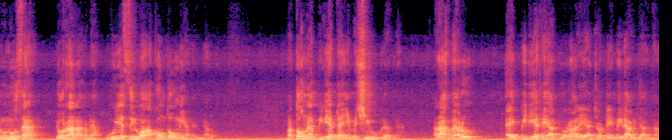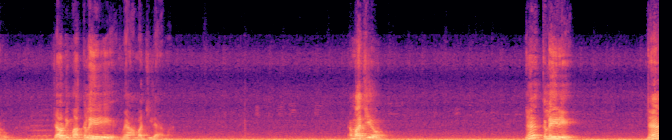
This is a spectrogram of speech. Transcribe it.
နိုးနိုးဆန်းပြောထားတာခင်ဗျာမူရစေဝါအကုန်သုံးနေရတယ်ခင်ဗျားတို့မသုံးတဲ့ PDF တိုက်ရင်မရှိဘူးတဲ့ခင်ဗျာအဲ့ဒါခင်ဗျားတို့အဲ့ PDF ထဲကပြောထားတဲ့ကကြောတင်မေးထားပြီးကြခင်ဗျားတို့ကျွန်တော်ဒီမှာကလေးတွေခင်ဗျာအမကြည့်လိုက်အမအမကြည့်အောင်ဟမ်ကလေးတွေဟမ်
